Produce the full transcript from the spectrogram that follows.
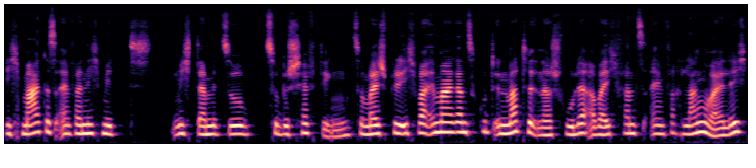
ich mag es einfach nicht mit, mich damit so zu beschäftigen. Zum Beispiel, ich war immer ganz gut in Mathe in der Schule, aber ich fand es einfach langweilig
